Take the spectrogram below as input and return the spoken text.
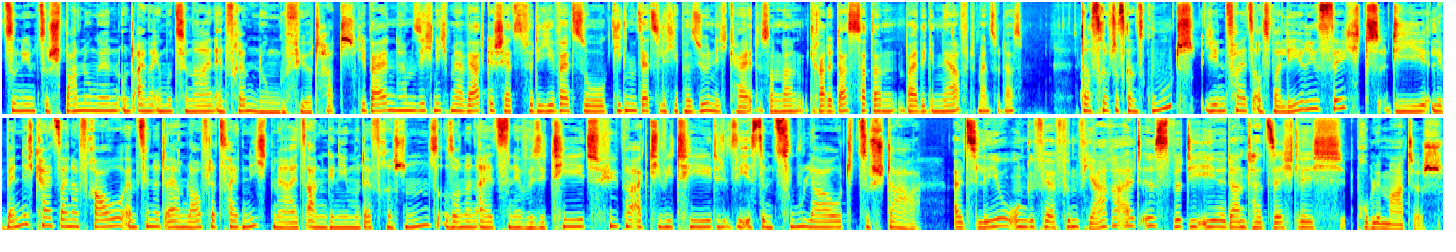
zunehmend zu Spannungen und einer emotionalen Entfremdung geführt hat. Die beiden haben sich nicht mehr wertgeschätzt für die jeweils so gegensätzliche Persönlichkeit, sondern gerade das hat dann beide genervt. Meinst du das? Das trifft es ganz gut, jedenfalls aus Valeris Sicht. Die Lebendigkeit seiner Frau empfindet er im Laufe der Zeit nicht mehr als angenehm und erfrischend, sondern als Nervosität, Hyperaktivität. Sie ist ihm zu laut, zu starr. Als Leo ungefähr fünf Jahre alt ist, wird die Ehe dann tatsächlich problematisch.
